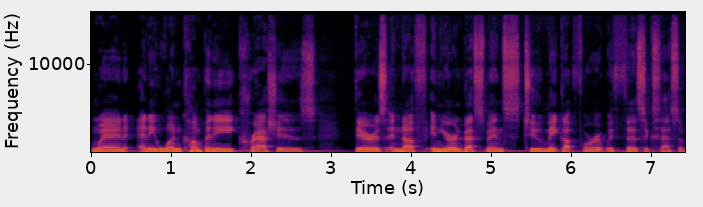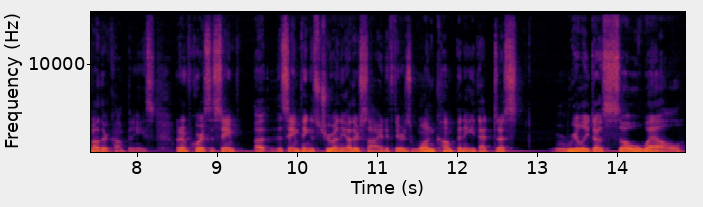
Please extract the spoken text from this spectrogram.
when any one company crashes, there's enough in your investments to make up for it with the success of other companies. But of course, the same uh, the same thing is true on the other side. If there's one company that just really does so well,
